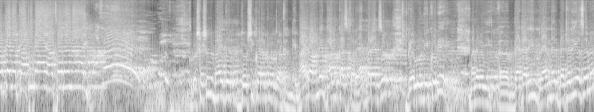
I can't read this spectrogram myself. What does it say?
এখানে প্রশাসনের ভাইদের দোষী করার কোনো দরকার নেই। ভাইরা অনেক ভালো কাজ করে। একবার একজন বেলুনি করে মানে ওই ব্যাটারি ভ্যানের ব্যাটারি আছে না?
